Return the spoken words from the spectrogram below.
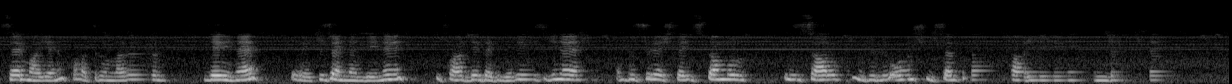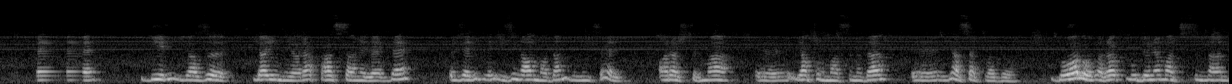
sermayenin, patronların lehine e, düzenlendiğini ifade edebiliriz. Yine bu süreçte İstanbul İl Sağlık Müdürlüğü 13 Nisan tarihinde bir yazı yayınlayarak hastanelerde özellikle izin almadan bilimsel araştırma e, yapılmasını da e, yasakladı. Doğal olarak bu dönem açısından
